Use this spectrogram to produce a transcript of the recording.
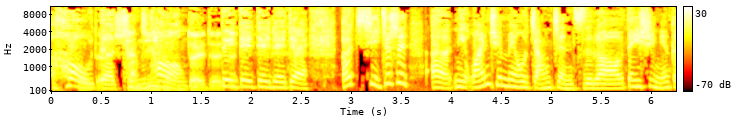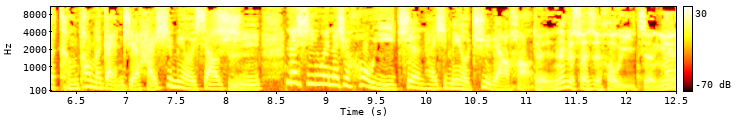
后的疼痛，对对对。对对对对，而且就是呃，你完全没有长疹子喽，但是你那个疼痛的感觉还是没有消失，那是因为那是后遗症，还是没有治疗好？对，那个算是后遗症，因为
